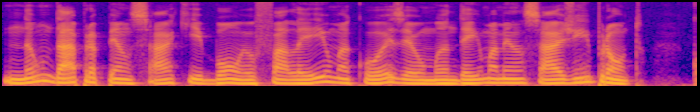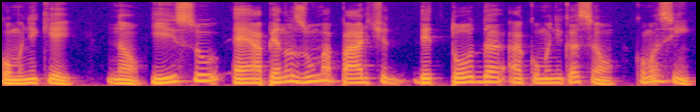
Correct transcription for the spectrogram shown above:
não dá para pensar que, bom, eu falei uma coisa, eu mandei uma mensagem e pronto, comuniquei. Não, isso é apenas uma parte de toda a comunicação. Como assim?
